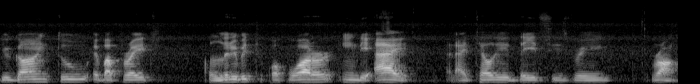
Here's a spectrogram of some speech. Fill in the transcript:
you're going to evaporate a little bit of water in the eye. And I tell you this is very wrong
